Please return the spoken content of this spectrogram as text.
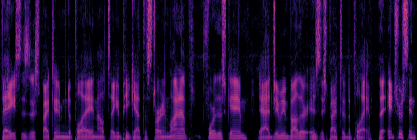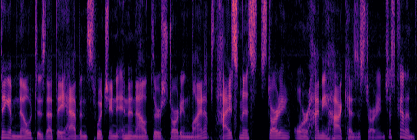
Vegas is expecting him to play, and I'll take a peek at the starting lineup for this game. Yeah, Jimmy Butler is expected to play. The interesting thing of note is that they have been switching in and out their starting lineups. Highsmith starting or Jaime has is starting. Just kind of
